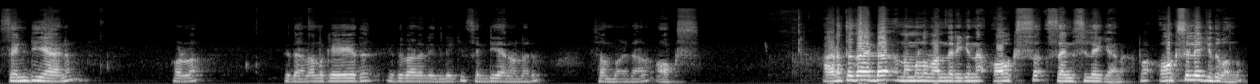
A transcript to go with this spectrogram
സെൻഡ് ചെയ്യാനും ഉള്ള ഇതാണ്. നമുക്ക് ഏത് ഇത് വേണമെങ്കിലും ഇതിലേക്ക് സെൻഡ് ചെയ്യാനുള്ളൊരു സംഭവം ഇതാണ് ഓക്സ്. അടുത്തതായിട്ട് നമ്മൾ വന്നിരിക്കുന്ന ഓക്സ് സെൻസിലേക്കാണ്. അപ്പോൾ ഓക്സിലേക്ക് ഇത് വന്നു.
